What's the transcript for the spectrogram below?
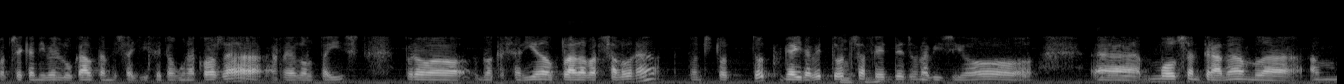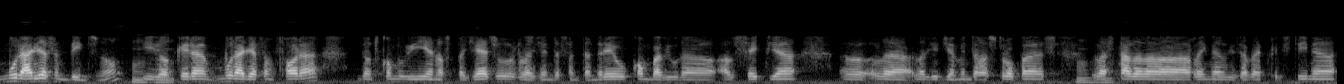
pot ser que a nivell local també s'hagi fet alguna cosa arreu del país, però el que seria del Pla de Barcelona, doncs tot, tot gairebé tot s'ha fet des d'una visió eh, molt centrada en, la, en muralles endins, no? I el que era muralles en fora, doncs com vivien els pagesos, la gent de Sant Andreu, com va viure el setge, eh, la- l'allotjament de les tropes, l'estada de la reina Elisabet Cristina,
